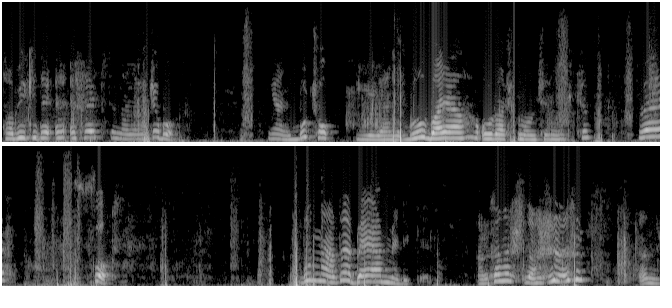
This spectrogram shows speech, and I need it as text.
Tabii ki de e, e, hepsinden önce bu. Yani bu çok iyi yani bu bayağı uğraştım onu çizmek için. Ve Fox. Bunlar da beğenmedikleri. Arkadaşlar yani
